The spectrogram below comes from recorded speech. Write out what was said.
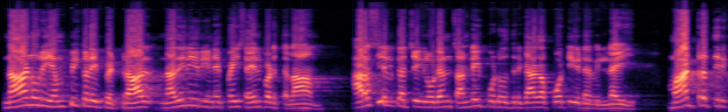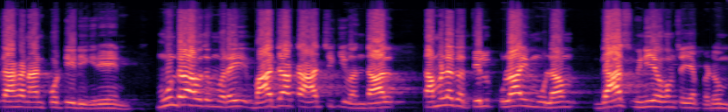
நானூறு எம்பிக்களை பெற்றால் நதிநீர் இணைப்பை செயல்படுத்தலாம். அரசியல் கட்சிகளுடன் சண்டை போடுவதற்காக போட்டியிடவில்லை. மாற்றத்திற்காக நான் போட்டியிடுகிறேன். மூன்றாவது முறை பாஜக ஆட்சிக்கு வந்தால் தமிழகத்தில் குழாய் மூலம் காஸ் விநியோகம் செய்யப்படும்.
